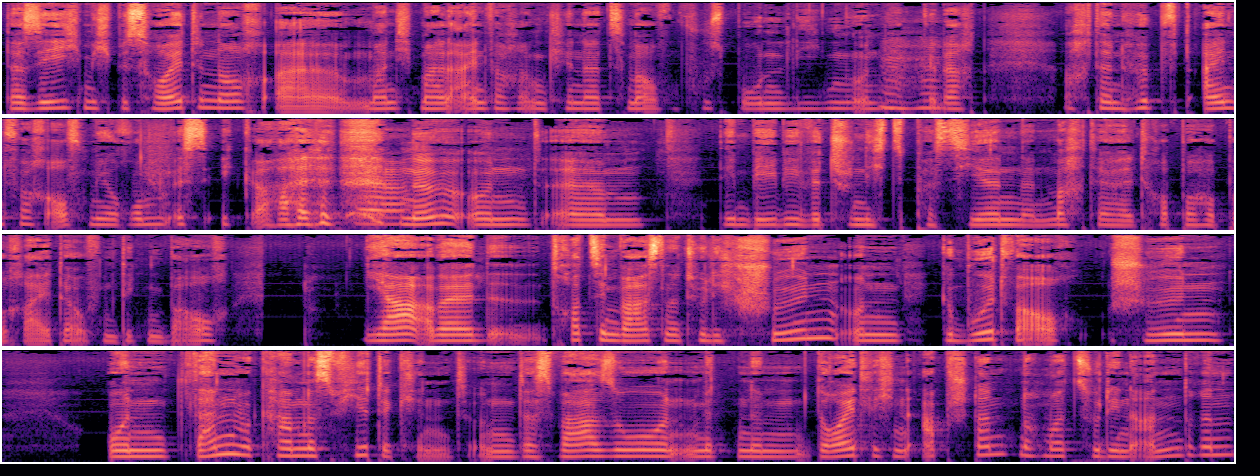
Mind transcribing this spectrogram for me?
Da sehe ich mich bis heute noch äh, manchmal einfach im Kinderzimmer auf dem Fußboden liegen und Mhm. hab gedacht, ach, dann hüpft einfach auf mir rum, ist egal. Ja. Ne? Und ähm, dem Baby wird schon nichts passieren. Dann macht er halt Hoppe, Hoppe, Reiter auf dem dicken Bauch. Ja, aber äh, trotzdem war es natürlich schön und Geburt war auch schön. Und dann kam das vierte Kind und das war so mit einem deutlichen Abstand nochmal zu den anderen.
